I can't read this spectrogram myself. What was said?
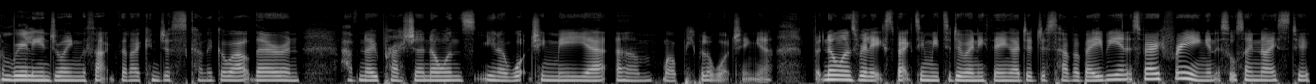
I'm really enjoying the fact that I can just kind of go out there and have no pressure. No one's, you know, watching me yet. Um, well, people are watching, yeah, but no one's really expecting me to do anything. I did just have a baby, and it's very freeing. And it's also nice to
